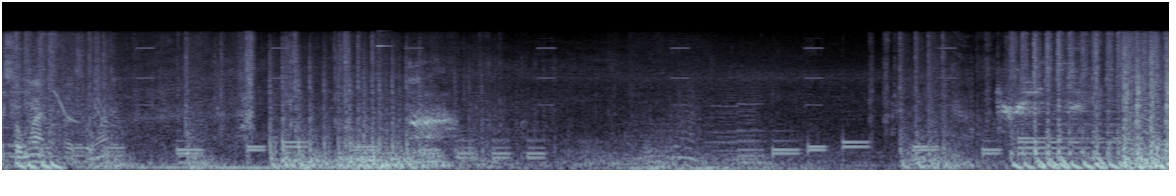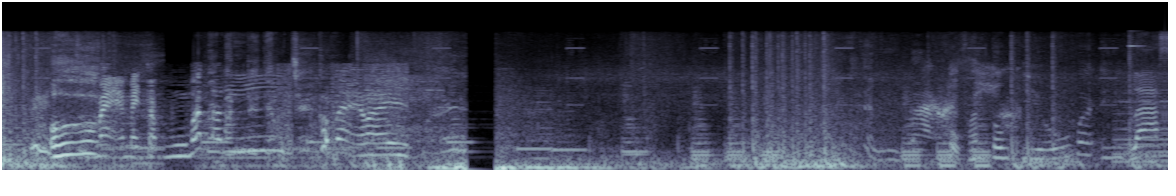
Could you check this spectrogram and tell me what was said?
Thở súng này thở súng này mẹ mày chọc mù mắt ra đi con mẹ mày Ủa phát tôm yếu vậy. Last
